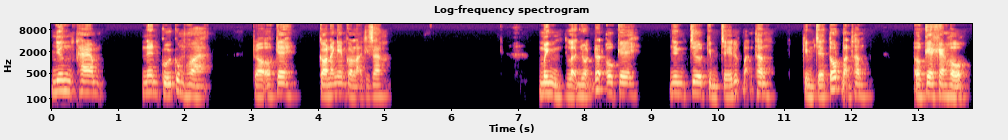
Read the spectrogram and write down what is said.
nhưng tham nên cuối cùng hòa. Rồi ok. Còn anh em còn lại thì sao? Mình lợi nhuận rất ok nhưng chưa kiềm chế được bản thân, kiềm chế tốt bản thân. Ok Khang Hồ.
